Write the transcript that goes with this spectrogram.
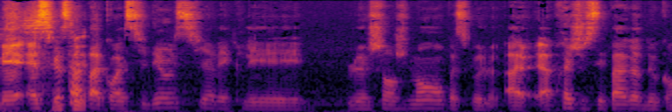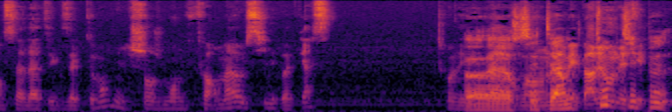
Mais est-ce que ça n'a pas coïncidé aussi avec les... le changement Parce que le- ah, après, je sais pas de quand ça date exactement, mais le changement de format aussi des podcasts? Euh, c'était un parlé, tout petit était- peu,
